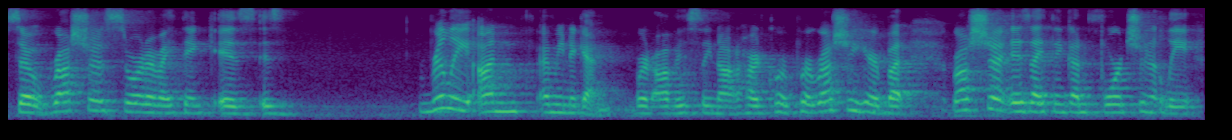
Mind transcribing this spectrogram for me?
So Russia sort of, I think, is is really un i mean again we're obviously not hardcore pro russia here but russia is i think unfortunately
